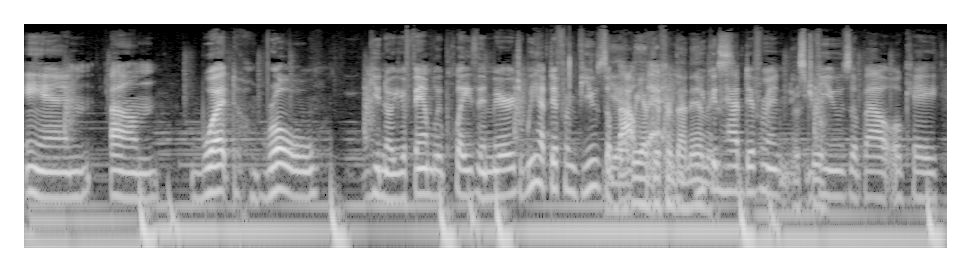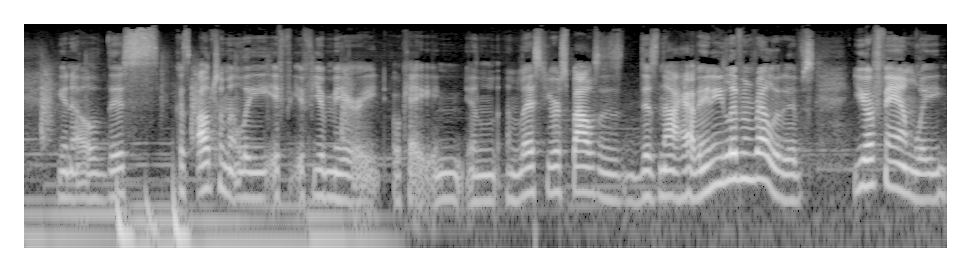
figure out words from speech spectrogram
And um, what role you know your family plays in marriage. We have different views Yeah, about we have that. different You can have different views about okay, you know this because ultimately, if if you're married, okay, and, and unless your spouse is, does not have any living relatives, your family.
